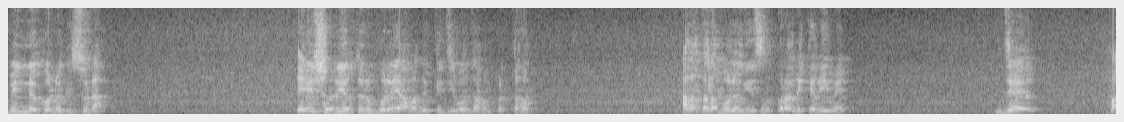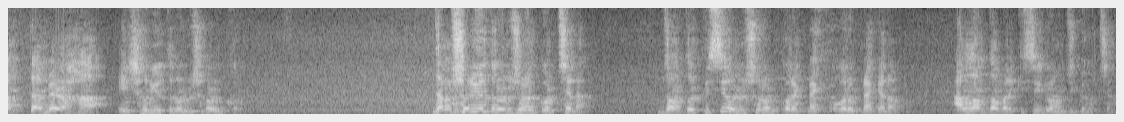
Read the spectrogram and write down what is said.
ভিন্ন কোনো কিছু না। এই শরীয়তের উপরেই আমাদেরকে জীবনযাপন করতে হবে। আল্লাহ তালা বলে দিয়েছেন কোরআন করিমে যে পাত্তাবের হা এই শরীয়তের অনুসরণ করো। যারা শরীয়তের অনুসরণ করছে না, যত কিছু অনুসরণ করে করুক না কেন, আল্লাহর দরবারে কিছুই গ্রহণযোগ্য হচ্ছে না।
